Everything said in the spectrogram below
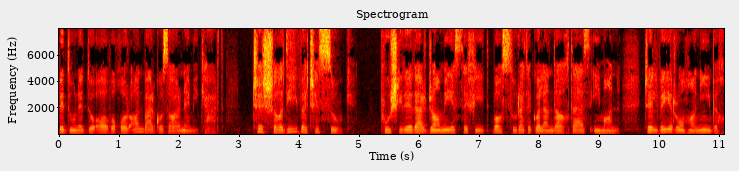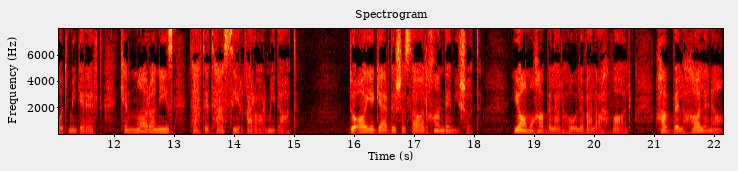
بدون دعا و قرآن برگزار نمی کرد. چه شادی و چه سوگ پوشیده در جامعه سفید با صورت گلنداخته از ایمان جلوه روحانی به خود می گرفت که ما را نیز تحت تأثیر قرار می‌داد. دعای گردش سال خوانده می‌شد. یا محول الحول والاحوال حول حالنا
